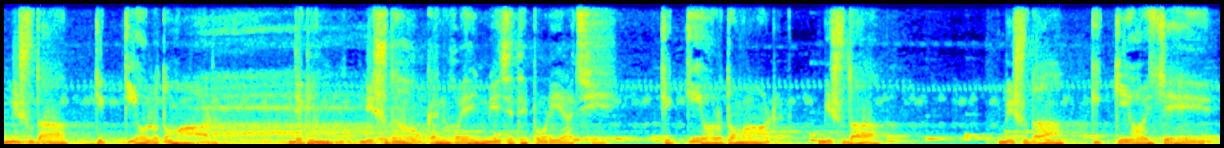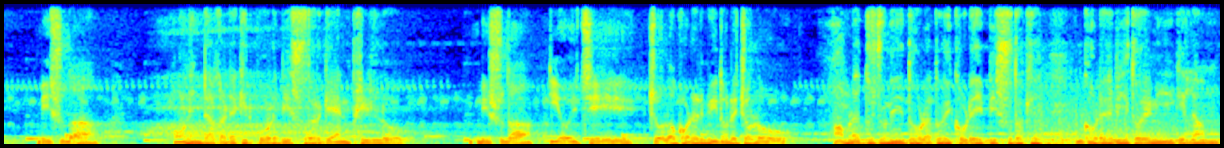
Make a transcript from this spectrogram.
বিশুদা কি হলো তোমার? দেখলাম বিশুদা অজ্ঞান হয়ে মেঝেতে পড়ে আছে। কি কি হলো তোমার? বিশুদা? বিশুদা, কি কি হয়েছে? বিশুদা? অনেক ডাকাডাকির পর বিশুদার জ্ঞান ফিরল। বিশুদা, কি হয়েছে? চলো ঘরের ভিতরে চলো। আমরা দুজনে ধরাধরি করে বিশুদাকে ঘরের ভিতরে নিয়ে গেলাম।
